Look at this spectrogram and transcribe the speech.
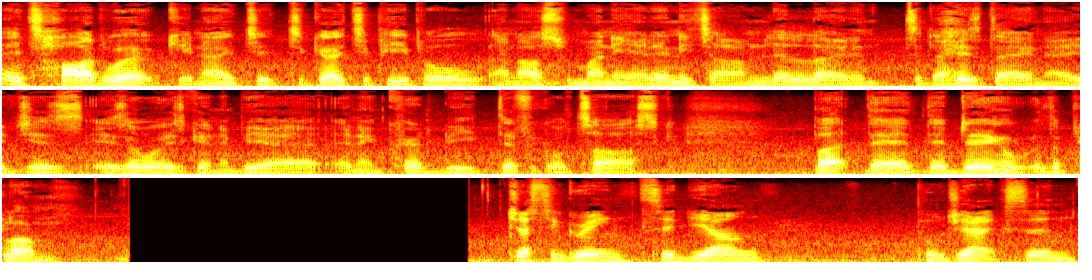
it's hard work, you know, to, to go to people and ask for money at any time, let alone in today's day and age, is, is always going to be a, an incredibly difficult task. But they're, they're doing it with aplomb. Justin Green, Sid Young, Paul Jackson,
